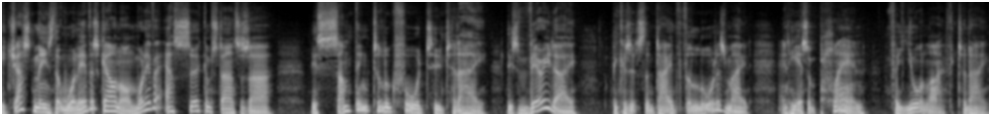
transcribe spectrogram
It just means that whatever's going on, whatever our circumstances are, there's something to look forward to today, this very day, because it's the day that the Lord has made and He has a plan for your life today.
